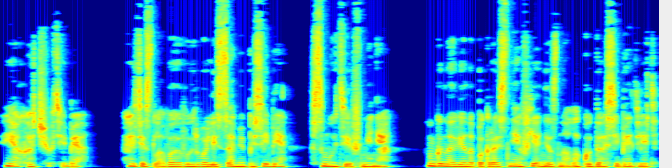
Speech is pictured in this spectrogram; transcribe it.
«Я хочу тебя». Эти слова вырвались сами по себе, смутив меня. Мгновенно покраснев, я не знала, куда себя деть.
